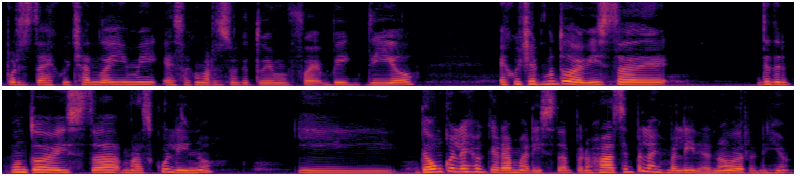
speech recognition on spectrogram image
Por si estás escuchando Jimmy, esa conversación que tuvimos fue big deal. Escuché el punto de vista de, desde el punto de vista masculino y de un colegio que era marista, pero ajá, siempre la misma línea, ¿no? De religión.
